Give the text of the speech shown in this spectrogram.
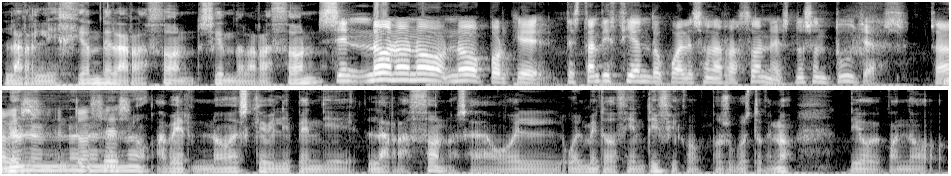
La religión de la razón, siendo la razón. Sí, no, no, no, no, porque te están diciendo cuáles son las razones, no son tuyas, ¿sabes? No, no, no, Entonces... no, no, no, A ver, no es que vilipendie la razón, o sea, o el, o el método científico, por supuesto que no. Digo que cuando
